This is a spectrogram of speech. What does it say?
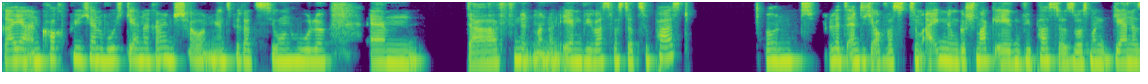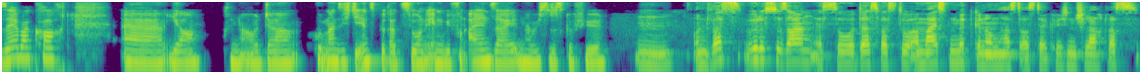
Reihe an Kochbüchern, wo ich gerne reinschaue und mir Inspiration hole. Ähm, da findet man dann irgendwie was, was dazu passt. Und letztendlich auch was zum eigenen Geschmack irgendwie passt, also was man gerne selber kocht. Äh, ja, genau, da holt man sich die Inspiration irgendwie von allen Seiten, habe ich so das Gefühl. Mhm. Und was würdest du sagen, ist so das, was du am meisten mitgenommen hast aus der Küchenschlacht? Was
